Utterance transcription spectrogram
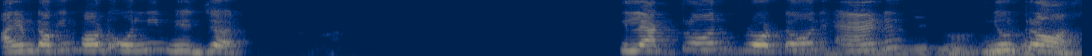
I am talking about only major electron proton and neutron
